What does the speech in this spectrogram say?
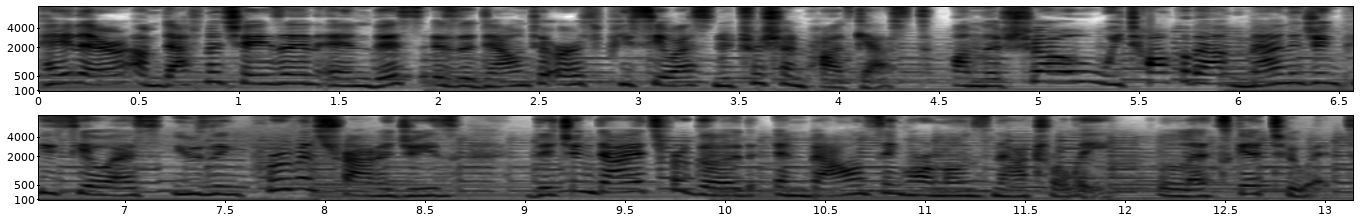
Hey there, I'm Daphna Chazen, and this is the Down to Earth PCOS Nutrition Podcast. On the show, we talk about managing PCOS using proven strategies, ditching diets for good, and balancing hormones naturally. Let's get to it.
